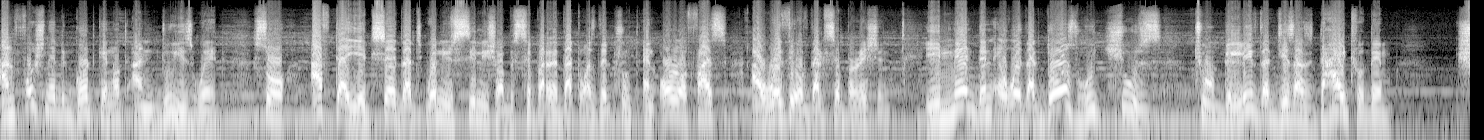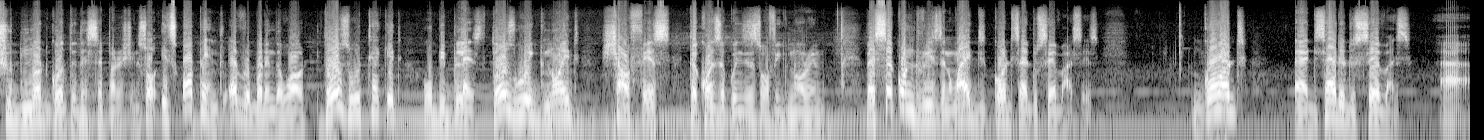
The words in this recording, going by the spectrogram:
Unfortunately, God cannot undo His word. So, after He had said that when you sin, you shall be separated, that was the truth, and all of us are worthy of that separation. He made then a way that those who choose to believe that Jesus died for them should not go to the separation. So it's open to everybody in the world. Those who take it will be blessed. Those who ignore it shall face the consequences of ignoring. The second reason why God decided to save us is God uh, decided to save us uh,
